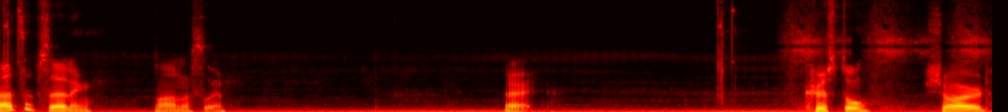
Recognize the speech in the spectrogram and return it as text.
That's upsetting, honestly. Alright. Crystal, shard,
